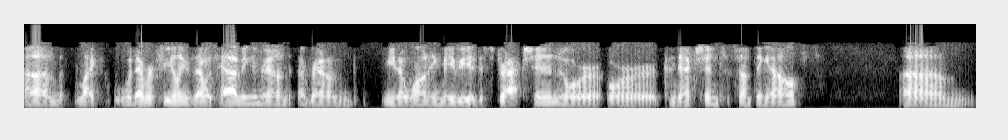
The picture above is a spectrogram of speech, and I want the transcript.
um, like whatever feelings I was having around around you know wanting maybe a distraction or or connection to something else um,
